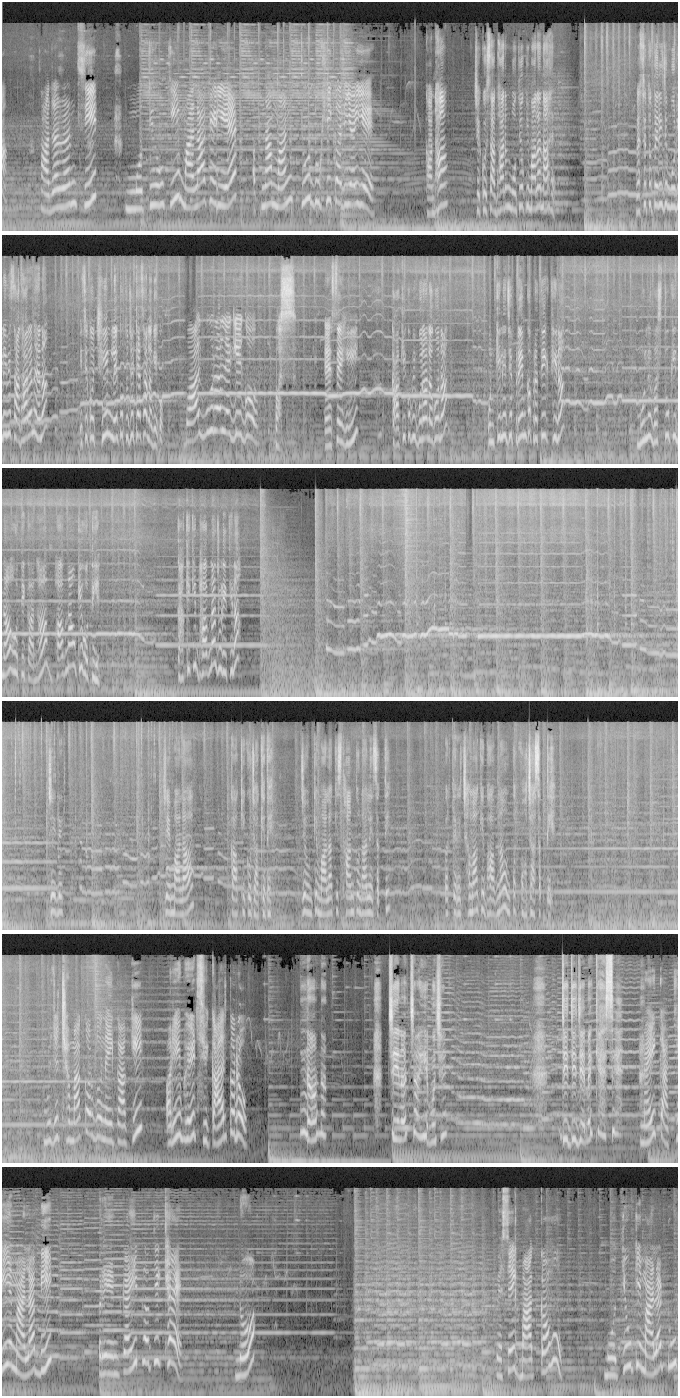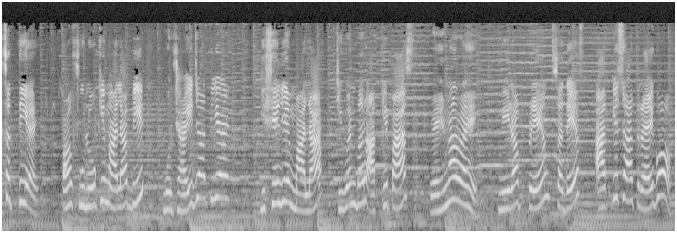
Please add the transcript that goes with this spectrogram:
साधारण सी मोतियों की माला के लिए अपना मन क्यों दुखी करिए ये? कान्हा ये कोई साधारण मोतियों की माला ना है। वैसे तो तेरी जो मुरली भी साधारण है ना? इसे कोई छीन ले तो तुझे कैसा लगेगा? बहुत बुरा लगेगा। बस ऐसे ही काकी को भी बुरा लगो ना उनके लिए जो प्रेम का प्रतीक थी ना? मूल्य वस्तु की ना होती कान्हा, भावनाओं की होती है। काकी की भावना जुड़ी थी ना? जे ले, जे माला काकी को जाके दे। जे उनके माला की स्थान तो ना ले सकती, पर तेरे क्षमा की भावना उन तक पहुँचा सकती है। मुझे क्षमा कर दो नहीं काकी और ये भेंट स्वीकार करो। ना ना। जीना चाहिए मुझे। जीजी जे मैं कैसे? नहीं काकी ये माला भी प्रेम का ही प्रतीक है। लो। वैसे एक बात कहूँ मोतियों की माला टूट सकती है और फूलों की माला भी मुरझाई जाती है। इसीलिए माला जीवन भर आपके पास रहना रहे। मेरा प्रेम सदैव आपके साथ रहेगा।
